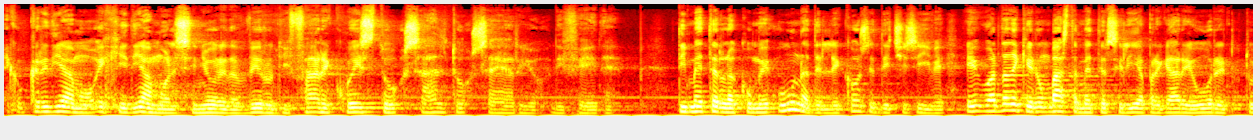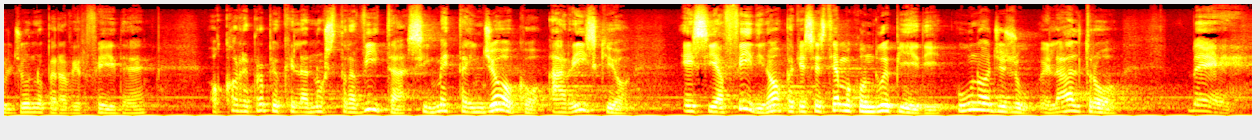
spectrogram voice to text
Ecco, crediamo e chiediamo al Signore davvero di fare questo salto serio di fede, di metterla come una delle cose decisive. E guardate che non basta mettersi lì a pregare ore tutto il giorno per aver fede, eh? occorre proprio che la nostra vita si metta in gioco, a rischio e si affidi, no? Perché se stiamo con due piedi, uno a Gesù e l'altro, beh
